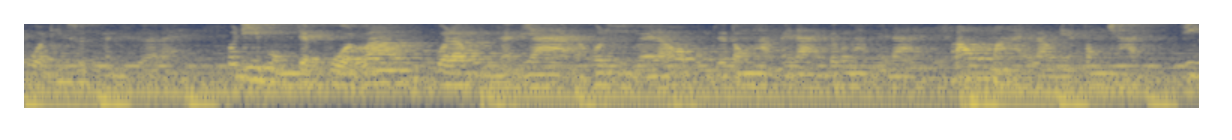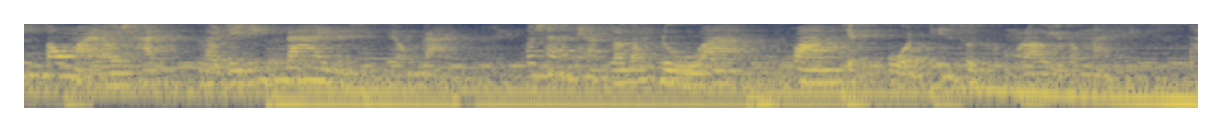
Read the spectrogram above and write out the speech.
ปวดที่สุดมันคืออะไร พอดีผมเจ็บปวดว่าเวลาผมสัญญากับคนอื่นไว้แล้วว่าผมจะต้องทำให้ได้ก็ต้องทำให้ได้ เป้าหมายเราเนี่ยต้องชัด ยิ่งเป้าหมายเราชัด เราจะยิ่งได้สิ่งสิ่งที่ต้องการ เพราะฉะนั้นเนี่ยเราต้องดูว่าความเจ็บปวดที่สุดของเราอยู่ตรงไหน พ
